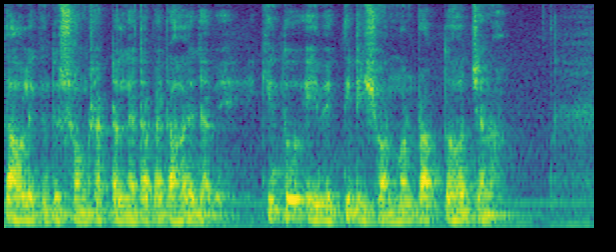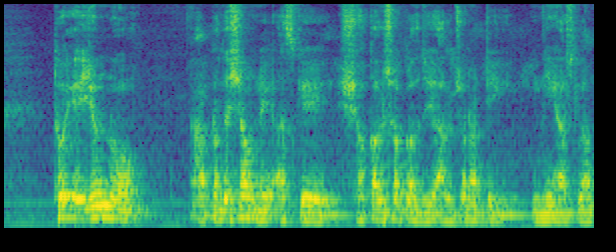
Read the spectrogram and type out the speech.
তাহলে কিন্তু সংসারটা লেটাপেটা হয়ে যাবে। কিন্তু এই ব্যক্তিটি সম্মান প্রাপ্ত হচ্ছে না। তো এই জন্য আপনাদের সামনে আজকে সকাল সকাল যে আলোচনাটি নিয়ে আসলাম,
